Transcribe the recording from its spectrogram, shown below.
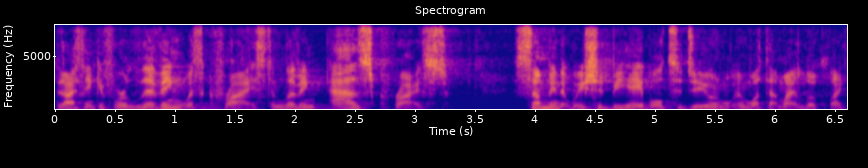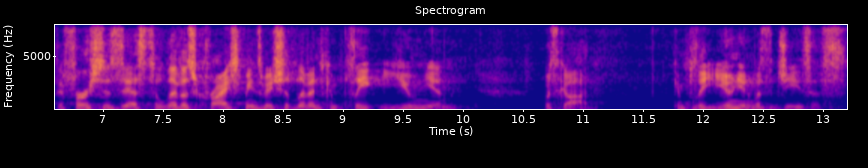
that I think if we're living with Christ and living as Christ, something that we should be able to do and, and what that might look like. The first is this to live as Christ means we should live in complete union with God, complete union with Jesus.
